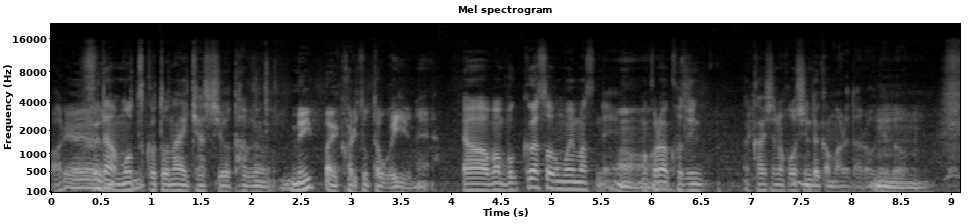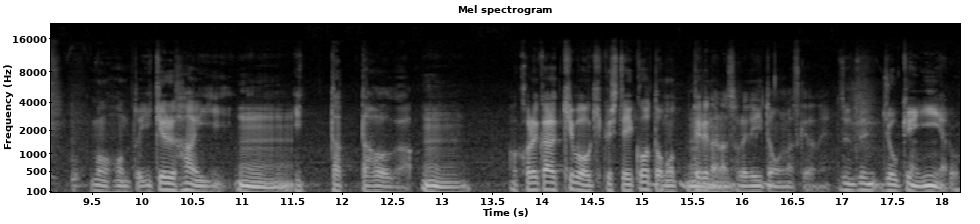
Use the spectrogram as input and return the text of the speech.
あれ普段持つことないキャッシュを多分。い目いっぱい借り取った方がいいよね。やーまあ僕はそう思いますね、うん。まあ、これは個人会社の方針とかもあるだろうけど、うん。もう本当行ける範囲うん。行ったった方がうん。まあこれから規模を大きくしていこうと思ってるなうん。らそれでいいと思いますけどね。全然条件いいんやろ。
